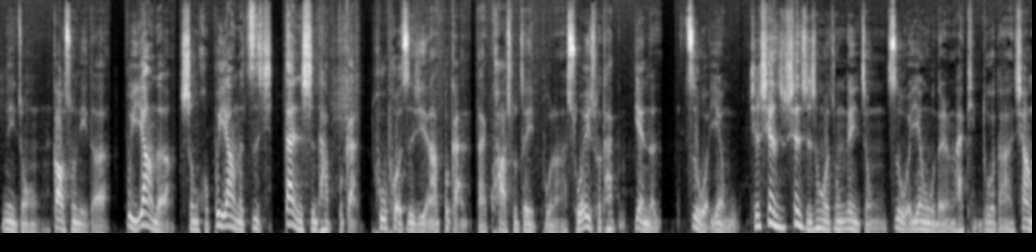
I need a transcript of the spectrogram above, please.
那种告诉你的不一样的生活，不一样的自己，但是他不敢突破自己啊，不敢来跨出这一步了。所以说他变得。自我厌恶，其实现实现实生活中那种自我厌恶的人还挺多的啊。像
